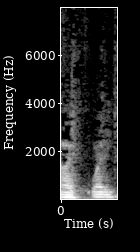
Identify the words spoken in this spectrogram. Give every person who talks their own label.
Speaker 1: All right, ready?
